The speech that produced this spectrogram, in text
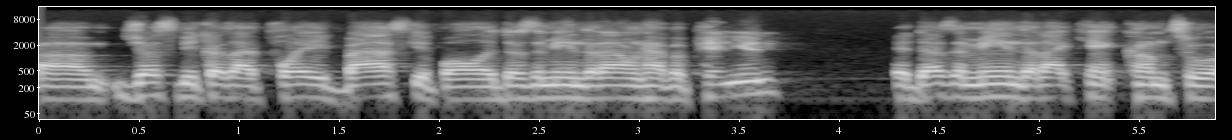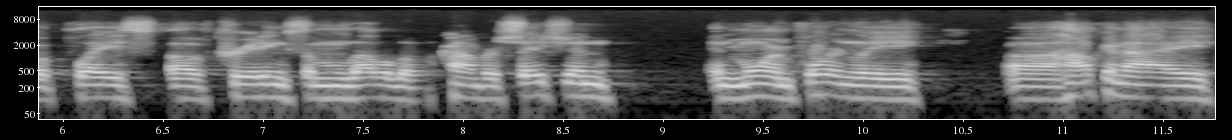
um, just because I played basketball, it doesn't mean that I don't have opinion. It doesn't mean that I can't come to a place of creating some level of conversation, and more importantly, uh, how can I,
